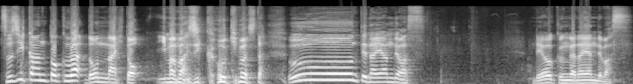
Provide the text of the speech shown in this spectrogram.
辻監督はどんな人？今マジック起きました。うーんって悩んでます。レオくんが悩んでます。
